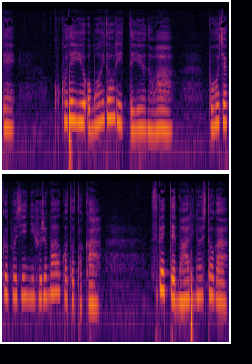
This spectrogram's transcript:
でここで言う思い通りっていうのは傍若無人に振る舞うこととか全て周りの人が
